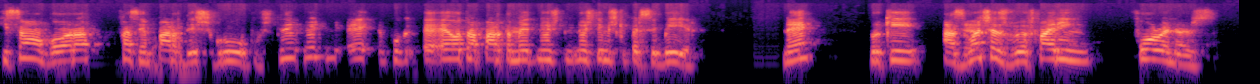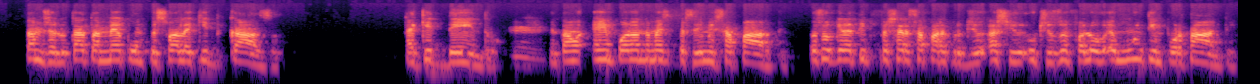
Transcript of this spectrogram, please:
que são agora, fazem parte destes grupos. É, é, é outra parte também que nós, nós temos que perceber, né? Porque as manchas were fighting foreigners. Estamos a lutar também com o pessoal aqui de casa, aqui dentro. Hum. Então é importante também perceber essa parte. Eu só queria tipo, fechar essa parte, porque acho que o que Jesus falou é muito importante.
